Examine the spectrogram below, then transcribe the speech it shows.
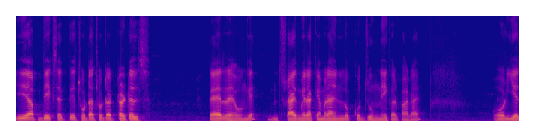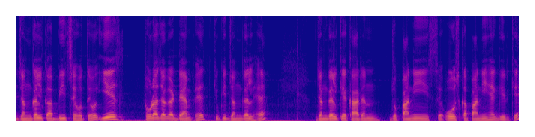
ये आप देख सकते हैं छोटा छोटा टर्टल्स तैर रहे होंगे। शायद मेरा कैमरा इन लोग को जूम नहीं कर पा रहा है। और ये जंगल का बीच से होते हो। ये थोड़ा जगह डैम्प है, क्योंकि जंगल है। जंगल के कारण जो पानी से, ओस का पानी है गिर के,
